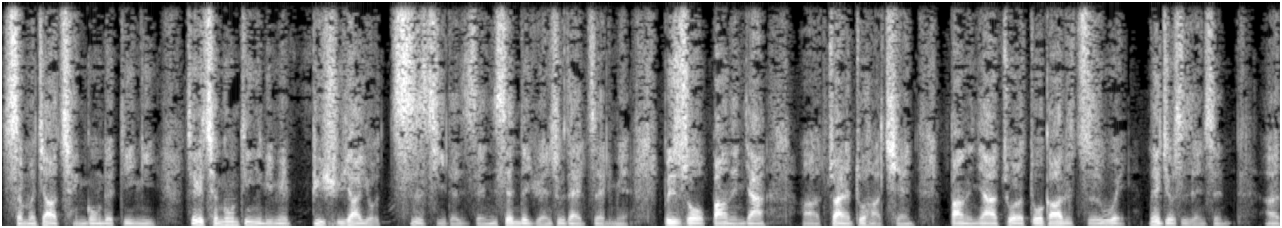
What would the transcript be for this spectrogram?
什么叫成功的定义。这个成功定义里面。必须要有自己的人生的元素在这里面，不是说我帮人家啊赚了多少钱，帮人家做了多高的职位，那就是人生啊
